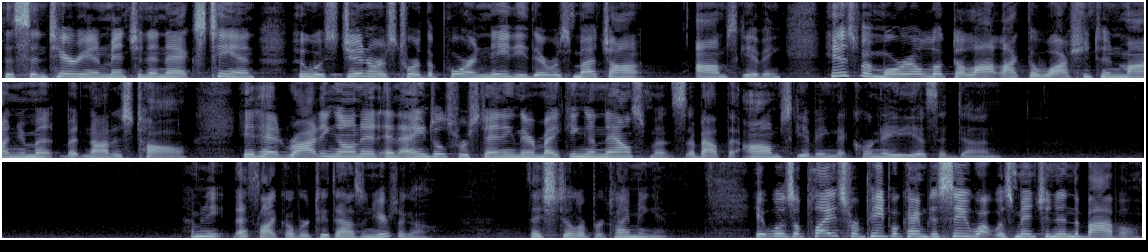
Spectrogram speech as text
the centurion mentioned in Acts 10, who was generous toward the poor and needy. There was much almsgiving. His memorial looked a lot like the Washington Monument, but not as tall. It had writing on it, and angels were standing there making announcements about the almsgiving that Cornelius had done. How many? That's like over 2,000 years ago. They still are proclaiming it. It was a place where people came to see what was mentioned in the Bible.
